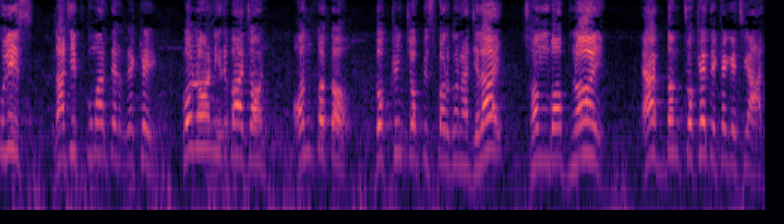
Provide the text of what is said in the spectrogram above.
পুলিশ রাজীব কুমারদের রেখে কোন নির্বাচন অন্তত দক্ষিণ চব্বিশ পরগনা জেলায় সম্ভব নয়। একদম চোখে দেখে গেছি আজ।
